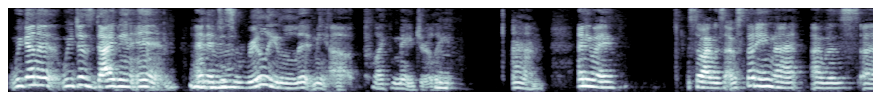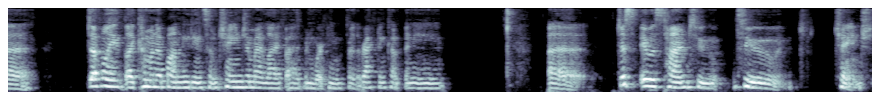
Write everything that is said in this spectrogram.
we gonna we just diving in mm-hmm. and it just mm-hmm. really lit me up like majorly mm-hmm. um anyway so I was I was studying that. I was uh, definitely like coming up on needing some change in my life. I had been working for the rafting company. Uh, just it was time to to change.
